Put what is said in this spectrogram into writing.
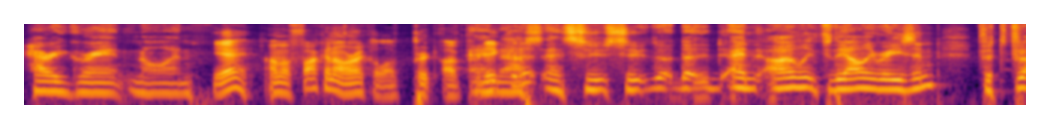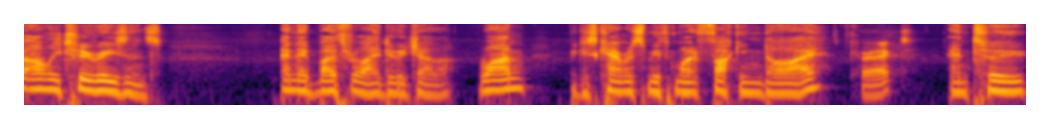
Harry Grant nine, Yeah, I'm a fucking oracle. I've pre- I've and predicted uh, it. and Su- Su- the, the, and only for the only reason for, for only two reasons, and they're both related to each other. One, because Cameron Smith won't fucking die, Correct. and two,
